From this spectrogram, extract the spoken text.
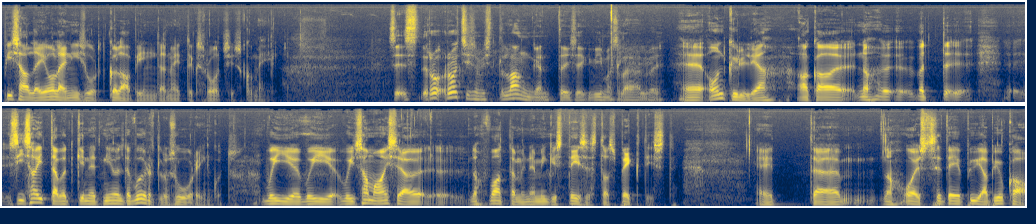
PISA-l ei ole nii suurt kõlapinda näiteks Rootsis kui meil sest Rootsis on vist langenud ta isegi viimasel ajal või? Äh, on küll jah, aga noh, vot siis aitavadki need nii-öelda võrdlusuuringud või, või, või sama asja noh, vaatamine mingist teisest aspektist. et äh, noh, OSCD püüab ju ka,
